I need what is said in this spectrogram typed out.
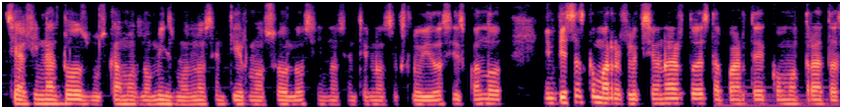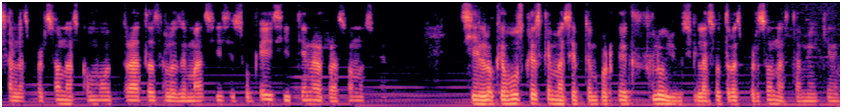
si al final todos buscamos lo mismo, no sentirnos solos y no sentirnos excluidos. Y es cuando empiezas como a reflexionar toda esta parte de cómo tratas a las personas, cómo tratas a los demás y dices, ok, sí tienes razón, o sea, si lo que busco es que me acepten, ¿por qué excluyo? Si las otras personas también quieren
